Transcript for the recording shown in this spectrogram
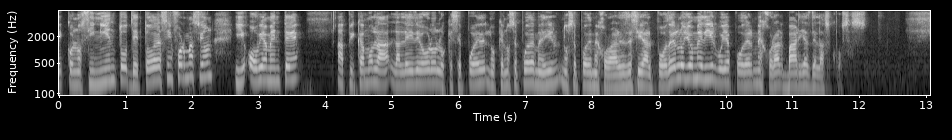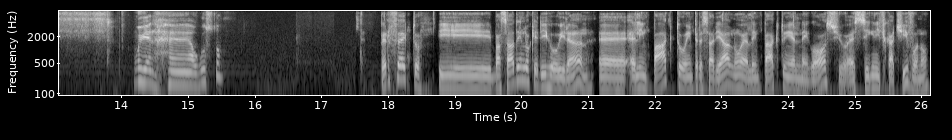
eh, conocimiento de toda esa información y obviamente aplicamos la, la, ley de oro, lo que se puede, lo que no se puede medir, no se puede mejorar. Es decir, al poderlo yo medir, voy a poder mejorar varias de las cosas. Muy bien, eh, Augusto. Perfeito. E basado em lo que dijo Irã, é, o impacto empresarial, não, o impacto em el negócio é significativo, não?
